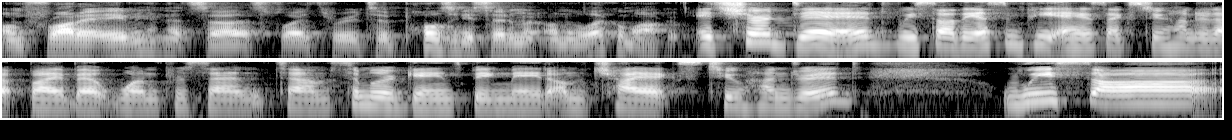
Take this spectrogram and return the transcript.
on Friday evening. That's uh, that's flowed through to positive sentiment on the local market. It sure did. We saw the S&P ASX 200 up by about one percent. Um, similar gains being made on the Chi-X 200. We saw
